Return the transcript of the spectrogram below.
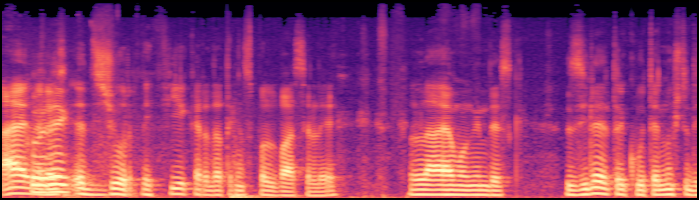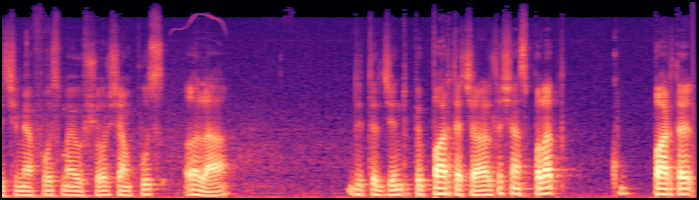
Aia, Corect. îți jur, de fiecare dată când spăl vasele, la aia mă gândesc. Zilele trecute, nu știu de ce mi-a fost mai ușor și am pus ăla, detergentul, pe partea cealaltă și am spălat cu partea,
